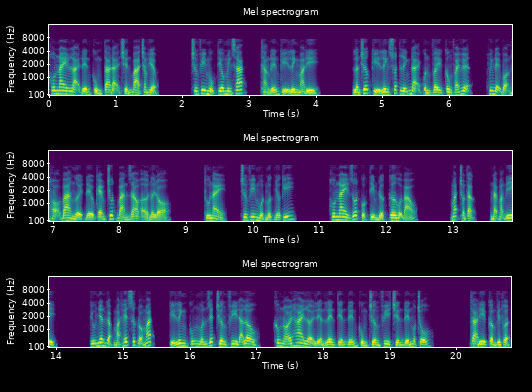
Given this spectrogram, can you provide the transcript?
hôm nay lại đến cùng ta đại chiến ba trăm hiệp. Trương phi mục tiêu minh xác, thẳng đến kỷ linh mà đi. Lần trước kỷ linh xuất lĩnh đại quân vây công phái huyện, huynh đệ bọn họ ba người đều kém chút bàn giao ở nơi đó. Thu này, trương phi một mực nhớ kỹ. Hôm nay rốt cuộc tìm được cơ hội báo. Mắt cho tặc, nạp mạng đi. Cựu nhân gặp mặt hết sức đỏ mắt, kỷ linh cũng muốn giết trương phi đã lâu, không nói hai lời liền lên tiến đến cùng trương phi chiến đến một chỗ. Ta đi cầm viên thuật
